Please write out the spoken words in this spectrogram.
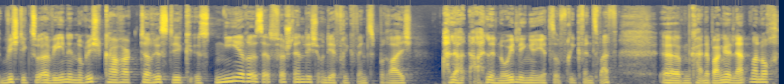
wichtig zu erwähnen, Richtcharakteristik ist Niere, selbstverständlich, und der Frequenzbereich alle, alle Neulinge jetzt so Frequenz was? Ähm, keine Bange, lernt man noch.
